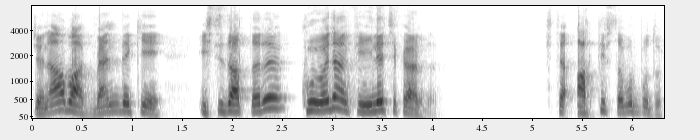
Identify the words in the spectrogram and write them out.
Cenab-ı Hak bendeki istidatları kuvveden fiile çıkardı. İşte aktif sabır budur.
